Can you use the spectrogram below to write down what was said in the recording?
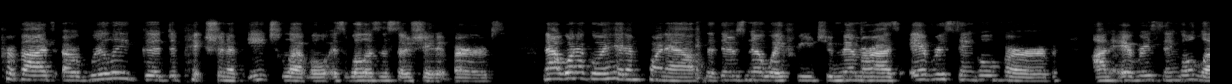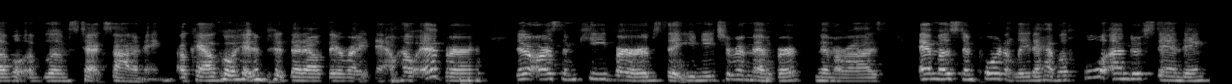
provides a really good depiction of each level as well as associated verbs. Now I wanna go ahead and point out that there's no way for you to memorize every single verb on every single level of Bloom's taxonomy. Okay, I'll go ahead and put that out there right now. However, there are some key verbs that you need to remember, memorize, and most importantly, to have a full understanding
